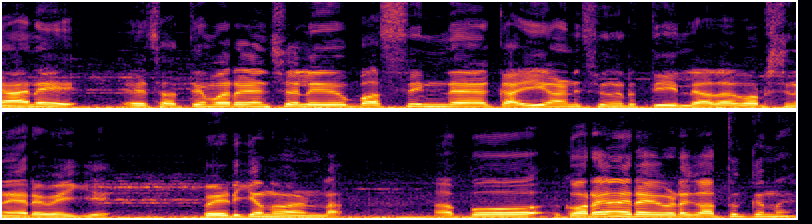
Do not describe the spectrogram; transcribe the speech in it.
ഞാനേ സത്യം പറയുക വെച്ചാൽ ബസ്സിന്റെ കൈ കാണിച്ച് നിർത്തിയില്ല. അതാ കുറച്ച് നേരം വൈകിയേ. പേടിക്കൊന്നും വേണ്ട. അപ്പോൾ കുറേ നേരം ഇവിടെ കാത്തു നിൽക്കുന്നത്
